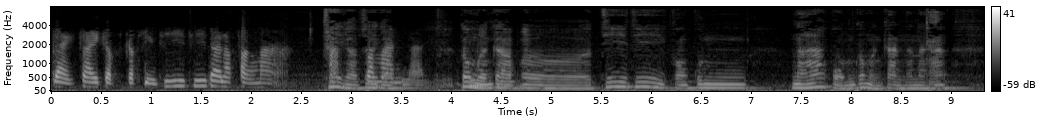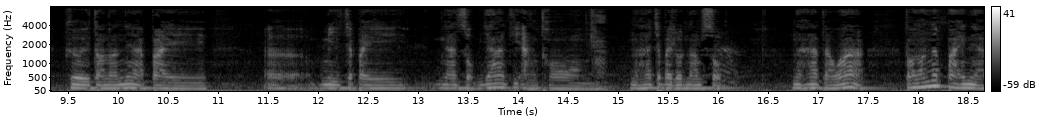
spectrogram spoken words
แปลกใจกับกับสิ่งที่ที่ได้รับฟังมาใช่ครับปใช่ระคมารับณนั้นก็เหมือนกับเอ่อที่ที่ของคุณน้าผมก็เหมือนกันนะนะครัฮะบเคยตอนนั้นเนี่ยไปเอ่อมีจะไปงานศพญาติที่อ่างทองครับนะฮะจะไปรดน้ำศพค่ะนะฮะแต่ว่าตอนนั้นนั้นไปเนี่ย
